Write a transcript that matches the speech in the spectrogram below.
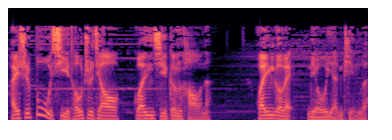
还是不洗头之交关系更好呢？欢迎各位留言评论。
